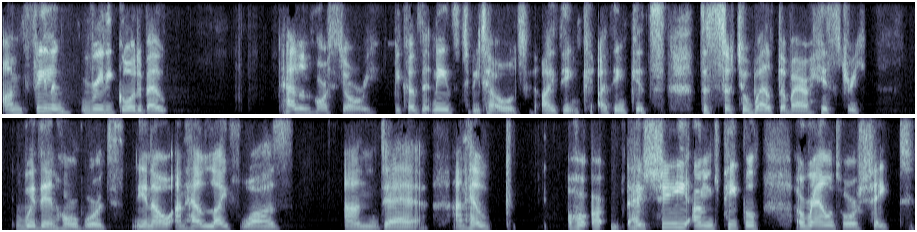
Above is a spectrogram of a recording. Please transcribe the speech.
I'm feeling really good about telling her story because it needs to be told. I think, I think it's there's such a wealth of our history within her words, you know, and how life was, and uh, and how her, how she and people around her shaped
